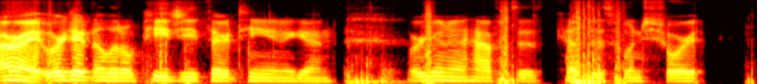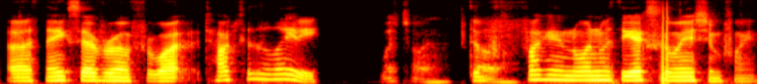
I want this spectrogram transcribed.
Alright, we're getting a little PG 13 again. We're gonna have to cut this one short. Uh, thanks everyone for what. Talk to the lady. Which one? The oh, fucking one with the exclamation point.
